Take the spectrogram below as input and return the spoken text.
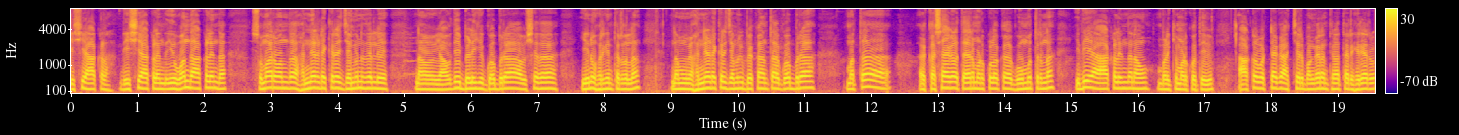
ದೇಶಿ ಆಕಳ. ದೇಶಿ ಆಕಳಿಂದ ಈ ಒಂದು ಆಕಳಿಂದ ಸುಮಾರು ಒಂದು ಹನ್ನೆರಡು ಎಕರೆ ಜಮೀನದಲ್ಲಿ ನಾವು ಯಾವುದೇ ಬೆಳೆಗೆ ಗೊಬ್ಬರ, ಔಷಧ ಏನೂ ಹೊರಗಿನ ತರೋದಿಲ್ಲ ನಮ್ಗೆ ಹನ್ನೆರಡು ಎಕರೆ ಜಮೀನಿಗೆ ಬೇಕಾದಂಥ ಗೊಬ್ಬರ ಮತ್ತು ಕಷಾಯಗಳು ತಯಾರು ಮಾಡ್ಕೊಳ್ಳೋಕೆ ಗೋಮೂತ್ರನ ಇದೇ ಆಕಳಿಂದ ನಾವು ಬಳಕೆ ಮಾಡ್ಕೋತೀವಿ. ಆಕಳ ಹೊಟ್ಯಾಗ ಅಚ್ಚರಿ ಬಂಗಾರ ಅಂತ ಹೇಳ್ತಾರೆ ಹಿರಿಯರು.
